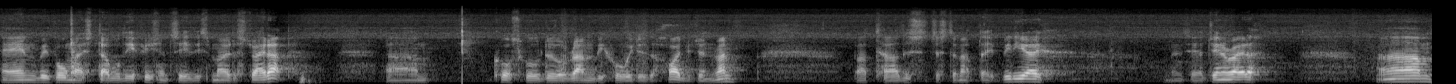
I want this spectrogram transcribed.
and we've almost doubled the efficiency of this motor straight up. Of course we'll do a run before we do the hydrogen run but uh, this is just an update video. There's our generator. Um,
